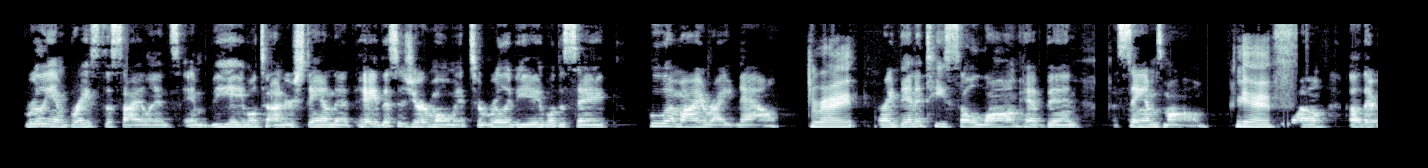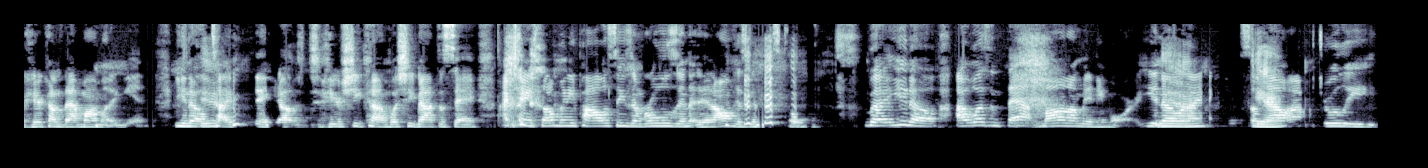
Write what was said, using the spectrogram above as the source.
really embrace the silence and be able to understand that, hey, this is your moment to really be able to say, who am I right now? right. Her identity so long have been Sam's mom. Yes. Well, oh, there, here comes that mama again. You know, Yeah. type thing. Oh, here she comes. What's she about to say? I changed so many policies and rules and, in all his. But you know, I wasn't that mom anymore. You know, and I so Yeah. now I'm truly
